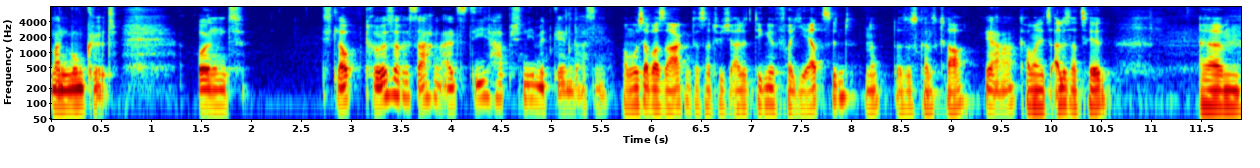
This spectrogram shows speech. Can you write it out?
Man munkelt. Und ich glaube, größere Sachen als die habe ich nie mitgehen lassen. Man muss aber sagen, dass natürlich alle Dinge verjährt sind. Ne? Das ist ganz klar. Ja. Kann man jetzt alles erzählen. Ähm,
